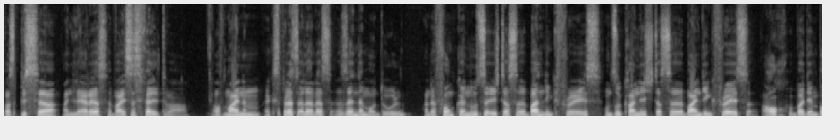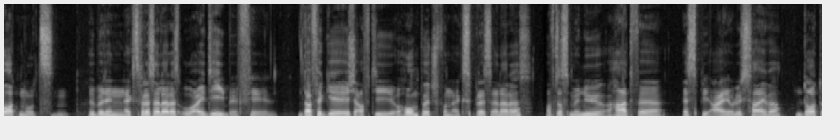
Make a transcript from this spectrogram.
was bisher ein leeres weißes Feld war. Auf meinem Express LRS Sendemodul an der Funke nutze ich das Binding Phrase und so kann ich das Binding Phrase auch bei dem Board nutzen, über den Express LRS UID Befehl. Dafür gehe ich auf die Homepage von Express LRS, auf das Menü Hardware SPI Receiver. Dort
